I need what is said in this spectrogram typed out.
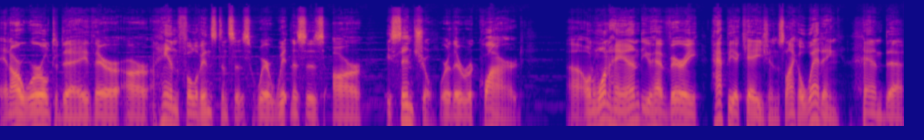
In our world today, there are a handful of instances where witnesses are essential, where they're required. Uh, on one hand, you have very happy occasions like a wedding, and uh,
